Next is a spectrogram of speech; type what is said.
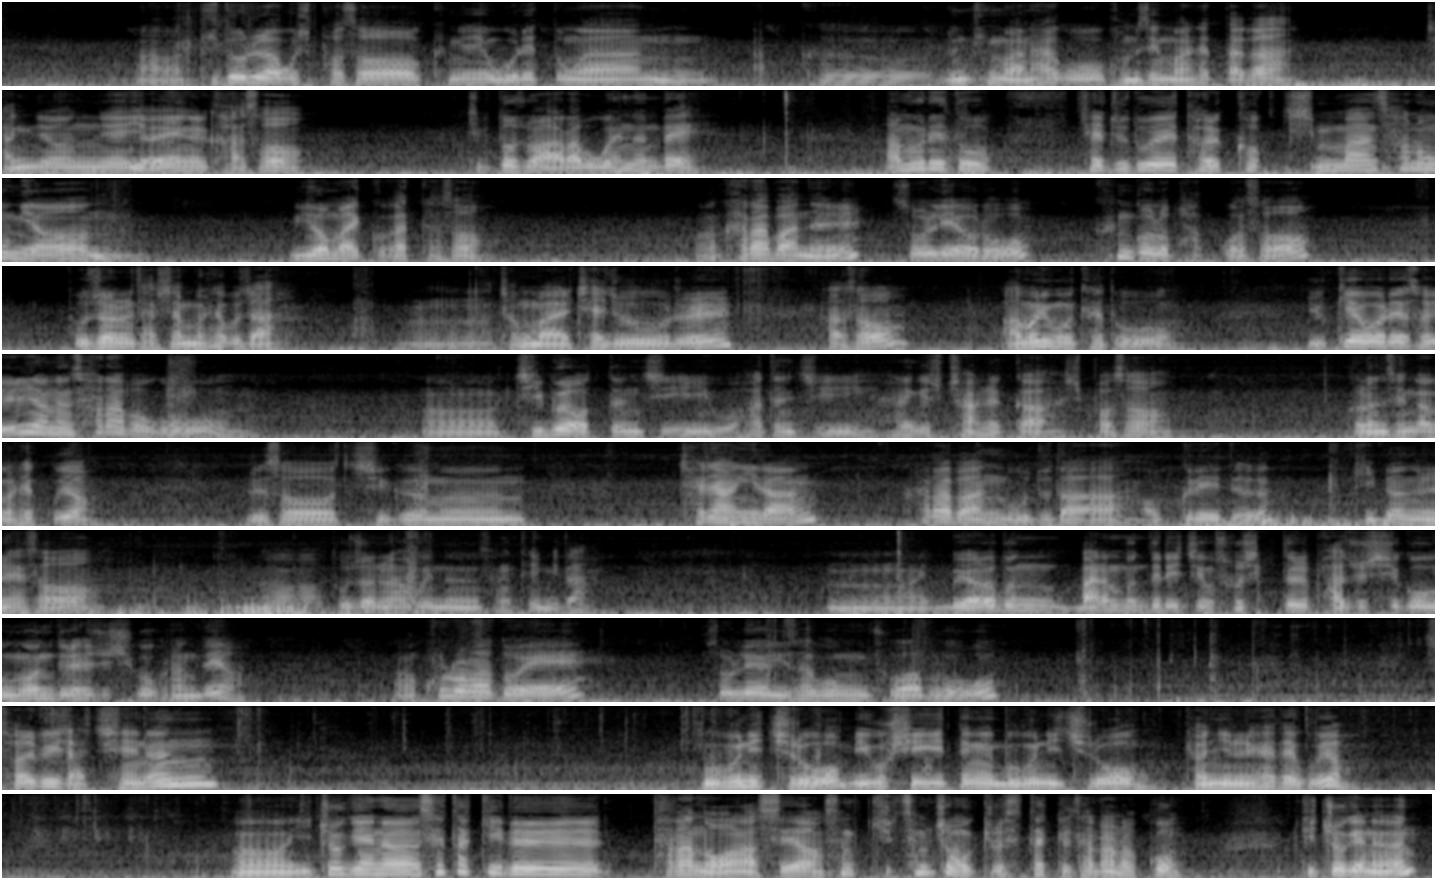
어, 기도를 하고 싶어서 굉장히 오랫동안 그 룬팅만 하고 검색만 했다가 작년에 여행을 가서 집도 좀 알아보고 했는데 아무래도 제주도에 덜컥 집만 사놓으면 위험할 것 같아서 어, 카라반을 솔리어로 큰 걸로 바꿔서 도전을 다시 한번 해보자. 음, 정말 제주를 가서 아무리 못해도 6개월에서 1년은 살아보고 어, 집을 얻든지 뭐 하든지 하는 게 좋지 않을까 싶어서 그런 생각을 했고요. 그래서 지금은 차량이랑 카라반 모두 다 업그레이드 기변을 해서 어, 도전을 하고 있는 상태입니다. 음, 뭐 여러분 많은 분들이 지금 소식들 봐주시고 응원들 해주시고 그런데요. 어, 콜로라도의 솔레어 240 조합으로 설비 자체는 무브니치로 미국식이기 때문에 무브니치로 견인을 해야 되고요. 어, 이쪽에는 세탁기를 달아 넣어 놨어요 3.5kg 세탁기를 달아 넣고 뒤쪽에는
